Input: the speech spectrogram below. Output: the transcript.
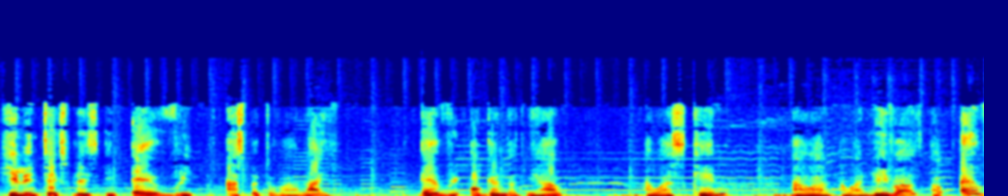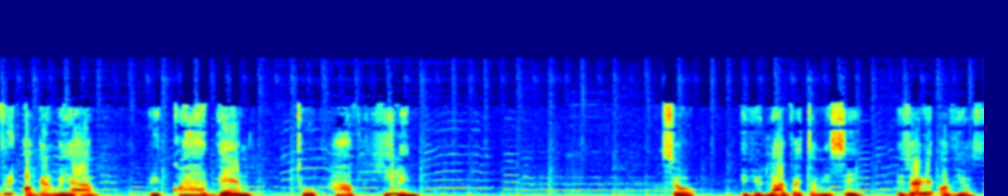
healing takes place in every aspect of our life. Every organ that we have, our skin, our, our livers, our, every organ we have, require them to have healing. So, if you lack vitamin C, it's very obvious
